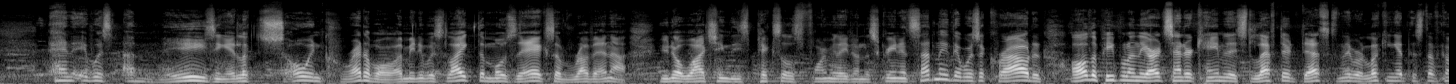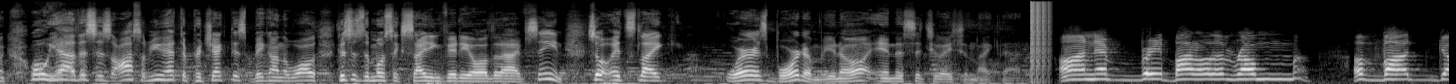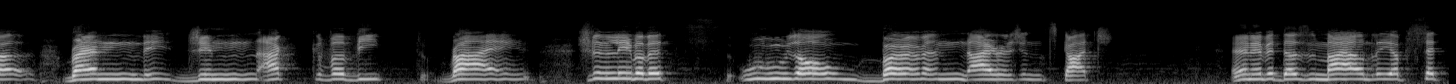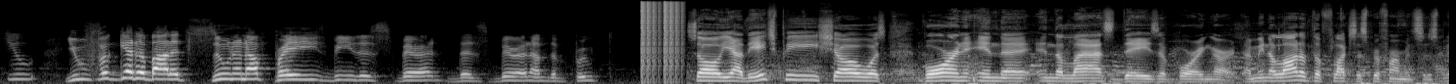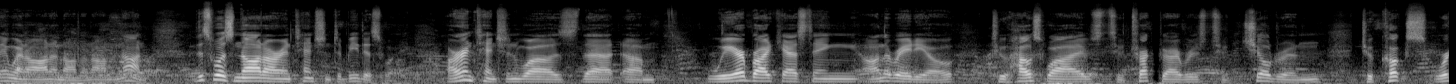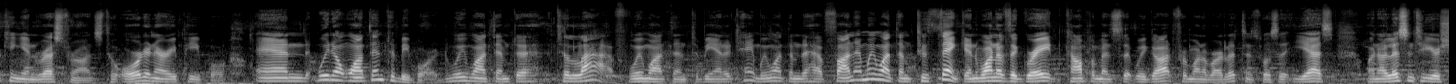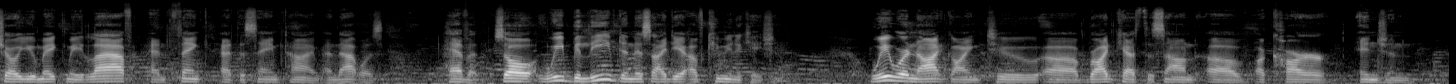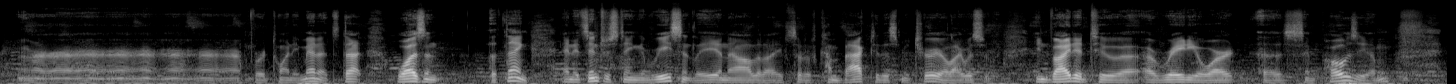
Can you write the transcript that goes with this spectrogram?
and it was amazing. It looked so incredible. I mean, it was like the mosaics of Ravenna, you know, watching these pixels formulate on the screen. And suddenly there was a crowd, and all the people in the art center came. They left their desks and they were looking at this stuff, going, "Oh yeah, this is awesome! You have to project this big on the wall. This is the most exciting video that I've seen." So it's like, where is boredom, you know, in a situation like that? On every bottle of rum, of vodka brandy, gin, aquavit, rye, slivovitz, ouzo, bourbon, Irish, and Scotch. And if it doesn't mildly upset you, you forget about it soon enough. Praise be the Spirit, the Spirit of the fruit. So yeah, the HP show was born in the in the last days of Boring Art. I mean, a lot of the Fluxus performances they went on and on and on and on. This was not our intention to be this way. Our intention was that um, we are broadcasting on the radio to housewives, to truck drivers, to children, to cooks working in restaurants, to ordinary people. And we don't want them to be bored. We want them to, to laugh. We want them to be entertained. We want them to have fun. And we want them to think. And one of the great compliments that we got from one of our listeners was that, yes, when I listen to your show, you make me laugh and think at the same time. And that was heaven. So we believed in this idea of communication we were not going to uh, broadcast the sound of a car engine for 20 minutes. That wasn't the thing. And it's interesting, recently, and now that I've sort of come back to this material, I was invited to a, a radio art uh, symposium.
